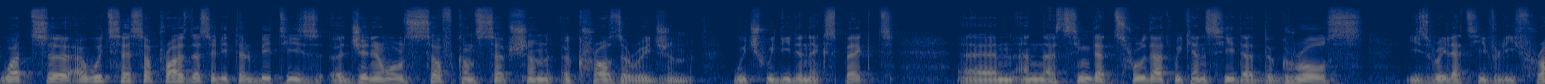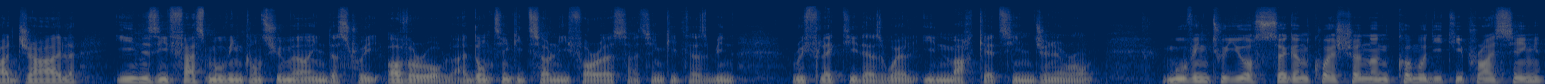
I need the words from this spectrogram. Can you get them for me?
What uh, I would say surprised us a little bit is a general soft consumption across the region, which we didn't expect. And I think that through that, we can see that the growth is relatively fragile in the fast-moving consumer industry overall. I don't think it's only for us. I think it has been reflected as well in markets in general. Moving to your second question on commodity pricing,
